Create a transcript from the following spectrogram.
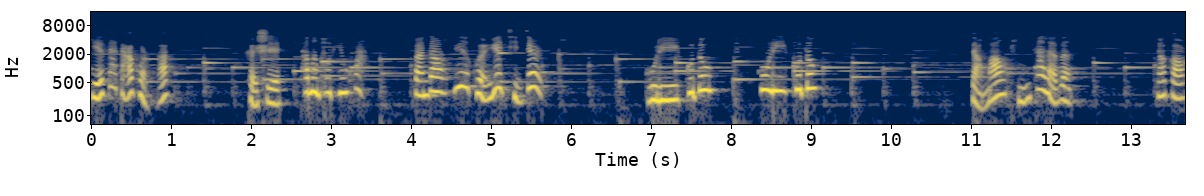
别再打滚了，可是它们不听话，反倒越滚越起劲儿，咕哩咕咚，咕哩咕咚。小猫停下来问：“小狗，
